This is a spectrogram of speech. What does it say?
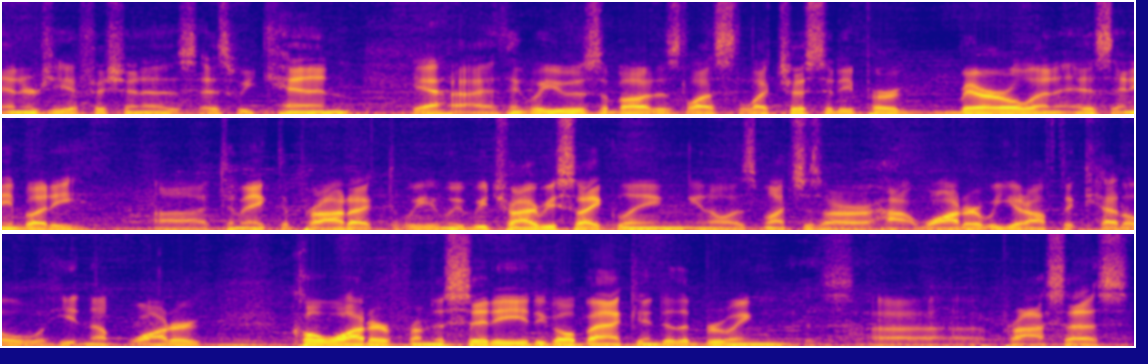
energy efficient as, as we can. Yeah. I think we use about as less electricity per barrel and as anybody uh, to make the product. We, we, we try recycling, you know, as much as our hot water we get off the kettle. We're heating up water, cold water from the city to go back into the brewing uh, process.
